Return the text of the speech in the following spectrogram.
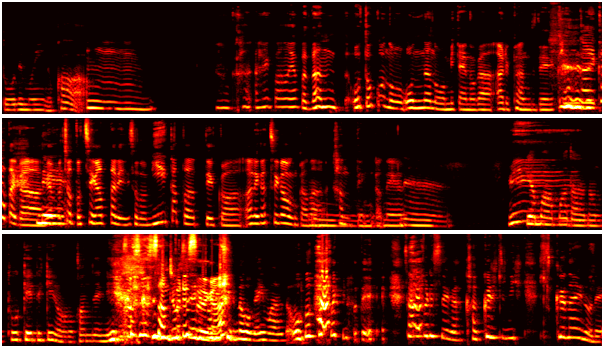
どうでもいいのか、うんうんうん。なんかあれかなやっぱ男男の女のみたいのがある感じで考え方が ね。やっぱちょっと違ったり、その見え方っていうかあれが違うんかな、うん。観点がね。ねえ。えいやまあまだあの統計的には完全に サンプル数が。女性の方が今多いので サンプル数が確実に少ないので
